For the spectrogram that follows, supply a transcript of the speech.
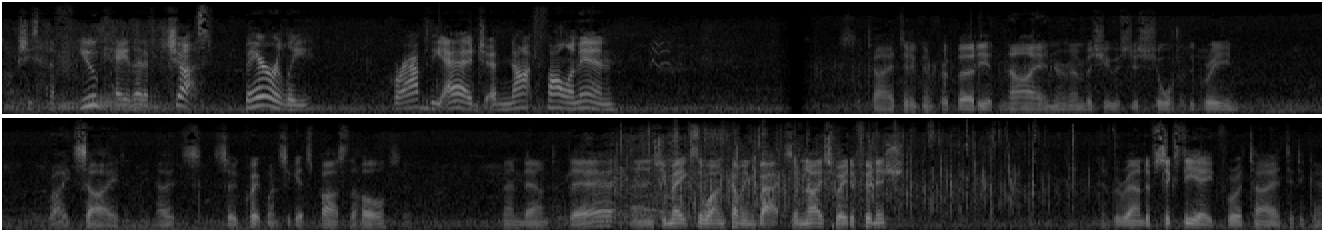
Oh, she's had a few K that have just barely grabbed the edge and not fallen in. Atthaya Thitikul for a birdie at 9. Remember, she was just short of the green right side. And we know it's so quick once it gets past the hole. So ran down to there. And she makes the one coming back. So nice way to finish. It'll a round of 68 for Atthaya Thitikul.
